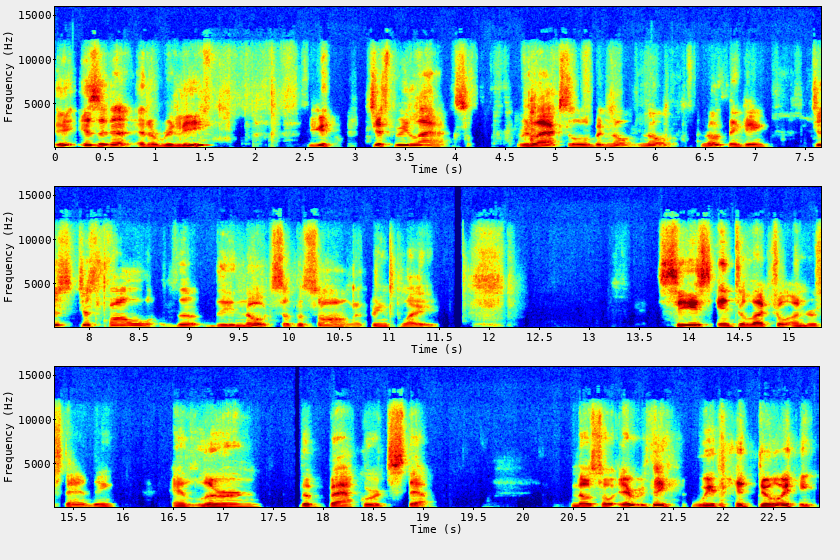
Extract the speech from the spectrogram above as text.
isn't it a relief you just relax relax a little bit no no no thinking just just follow the the notes of the song that's being played seize intellectual understanding and learn the backward step no, so everything we've been doing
